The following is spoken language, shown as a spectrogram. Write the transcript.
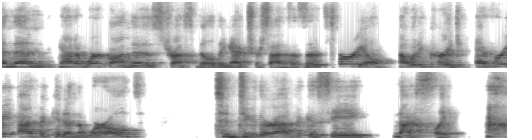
and then got to work on those trust building exercises. It's for real. I would encourage every advocate in the world to do their advocacy nicely.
